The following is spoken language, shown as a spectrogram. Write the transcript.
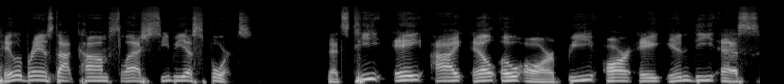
tailorbrands.com slash CBS Sports. That's T A I L O R B R A N D S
